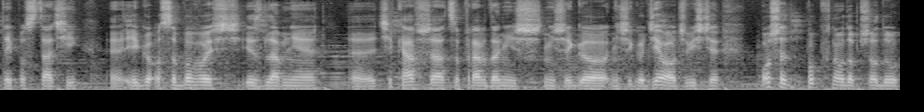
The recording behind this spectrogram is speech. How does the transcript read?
tej postaci. E, Jego osobowość jest dla mnie e, ciekawsza, co prawda, niż, niż, jego, niż jego dzieła. Oczywiście poszedł, popchnął do przodu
